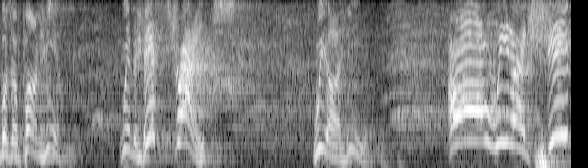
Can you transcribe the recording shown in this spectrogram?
was upon him. With his stripes, we are healed. All we like sheep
